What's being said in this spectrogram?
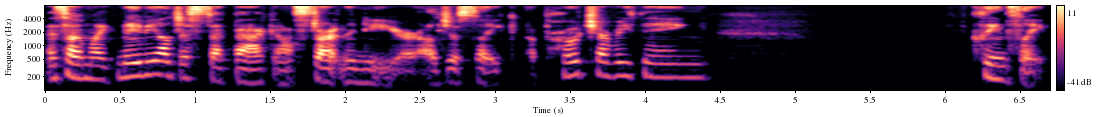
And so I'm like, maybe I'll just step back and I'll start in the new year. I'll just like approach everything clean slate.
